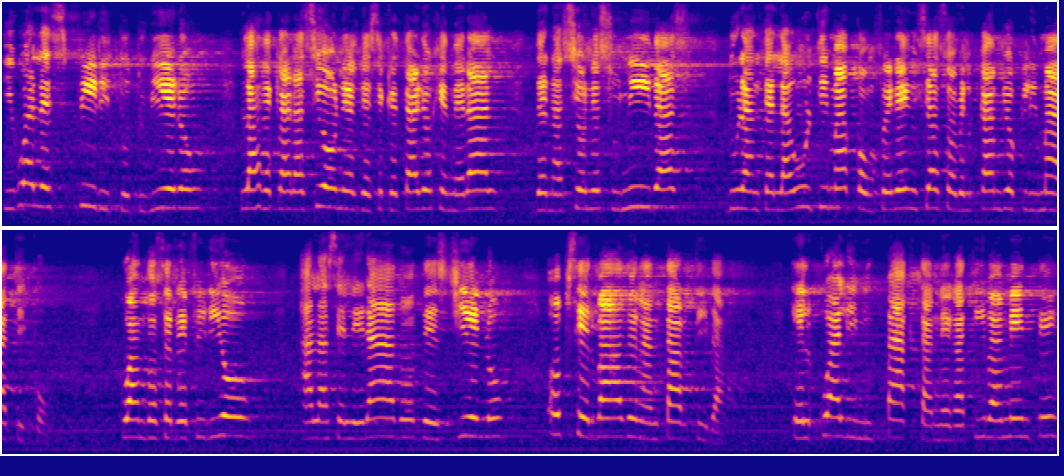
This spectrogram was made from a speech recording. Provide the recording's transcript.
Igual espíritu tuvieron las declaraciones del secretario general de Naciones Unidas durante la última conferencia sobre el cambio climático, cuando se refirió al acelerado deshielo observado en la Antártida, el cual impacta negativamente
